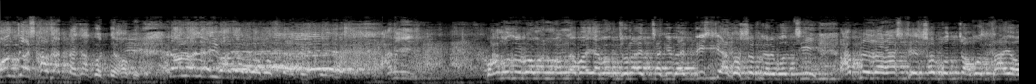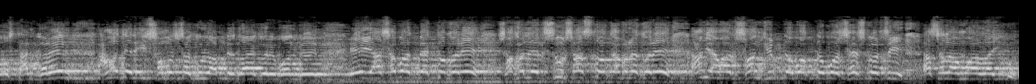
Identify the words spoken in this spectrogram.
পঞ্চাশ হাজার টাকা করতে হবে। তাহলে এই বাজার আমি মাহমুদুর রহমান মান্না ভাই এবং জোনায়দ সাকিব ভাইয়ের দৃষ্টি আকর্ষণ করে বলছি, আপনারা রাষ্ট্রের সর্বোচ্চ অবস্থায় অবস্থান করেন। আমাদের এই সমস্যাগুলো আপনি দয়া করে বলবেন। এই আশাবাদ ব্যক্ত করে সকলের সুস্বাস্থ্য কামনা করে আমি আমার সংক্ষিপ্ত বক্তব্য শেষ করছি। আসসালামু আলাইকুম।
